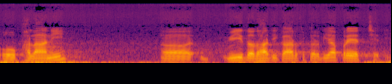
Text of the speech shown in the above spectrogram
वो फलानी अर्थ कर दिया प्रयच्छेदी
